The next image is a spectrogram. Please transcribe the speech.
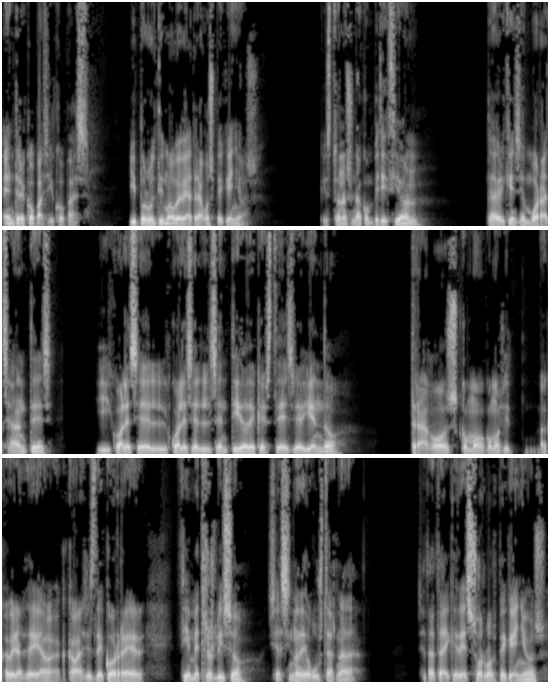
entre copas y copas. Y por último bebe a tragos pequeños. Esto no es una competición, de a ver quién se emborracha antes y cuál es el, cuál es el sentido de que estés bebiendo tragos como, como si acabaras de, acabases de correr 100 metros liso, si así no degustas nada. Se trata de que des sorbos pequeños,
